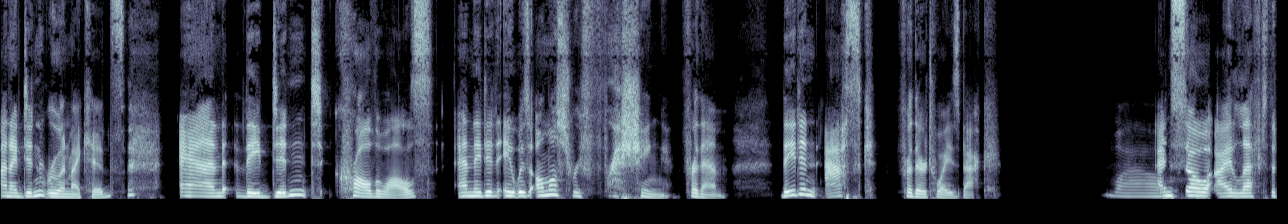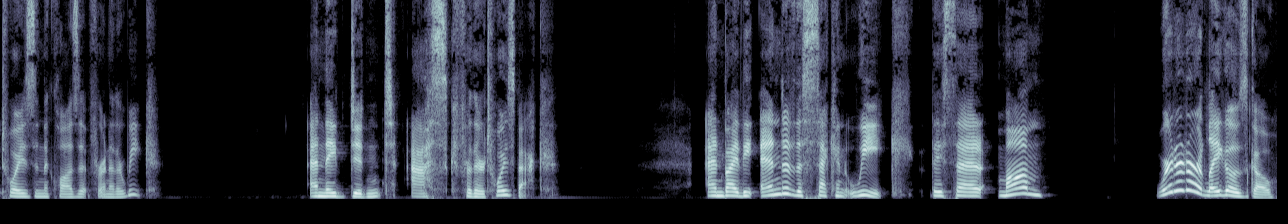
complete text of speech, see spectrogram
And I didn't ruin my kids. And they didn't crawl the walls. And they didn't. it was almost refreshing for them. They didn't ask for their toys back. Wow. And so I left the toys in the closet for another week. And they didn't ask for their toys back. And by the end of the second week, they said, Mom, where did our Legos go?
